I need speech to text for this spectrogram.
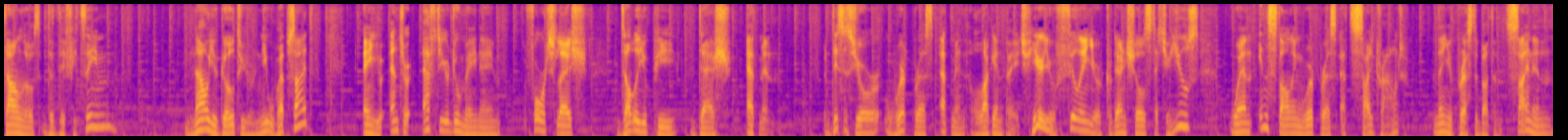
download the Divi theme. Now you go to your new website and you enter after your domain name forward slash wp dash admin. This is your WordPress admin login page. Here you fill in your credentials that you use when installing WordPress at SiteGround. Then you press the button sign in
